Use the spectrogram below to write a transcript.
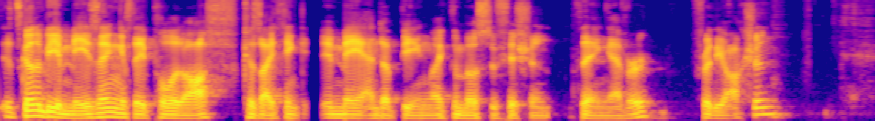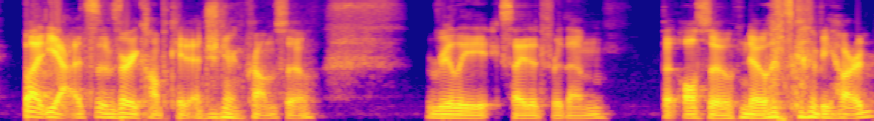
It's going to be amazing if they pull it off because I think it may end up being like the most efficient thing ever for the auction. But yeah, it's a very complicated engineering problem. So really excited for them, but also know it's going to be hard.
